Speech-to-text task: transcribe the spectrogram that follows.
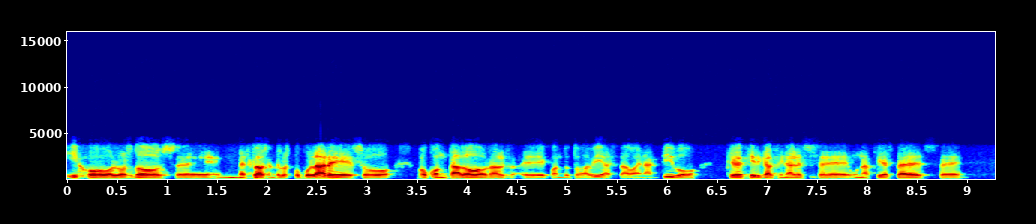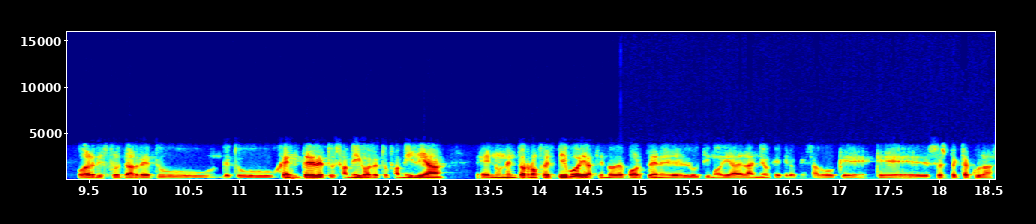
hijo, los dos mezclados entre los populares o, o contador cuando todavía estaba en activo. Quiero decir que al final es una fiesta, es poder disfrutar de tu, de tu gente, de tus amigos, de tu familia en un entorno festivo y haciendo deporte en el último día del año, que creo que es algo que, es espectacular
